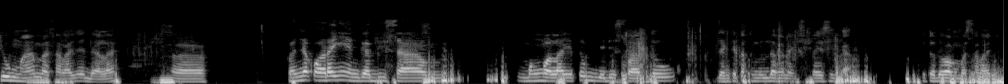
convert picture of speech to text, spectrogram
Cuma masalahnya adalah eh, banyak orang yang nggak bisa mengolah itu menjadi suatu yang kita kenal dengan ekspresi kak. Itu doang masalahnya.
